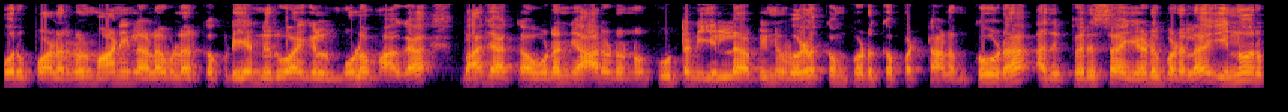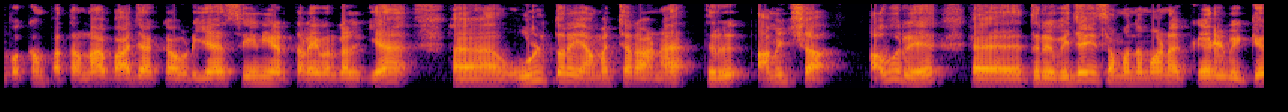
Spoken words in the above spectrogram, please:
பொறுப்பாளர்கள் மாநில அளவில் இருக்கக்கூடிய நிர்வாகிகள் மூலமாக பாஜகவுடன் யாருடனும் கூட்டணி இல்லை அப்படின்னு விளக்கம் கொடுக்கப்பட்டாலும் கூட அது பெருசா எடுபடலை. இன்னொரு பக்கம் பார்த்தோம்னா பாஜகவுடைய சீனியர் தலைவர்கள் ஏன் உள்துறை அமைச்சரான திரு அமித்ஷா. அவரு திரு விஜய் சம்பந்தமான கேள்விக்கு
